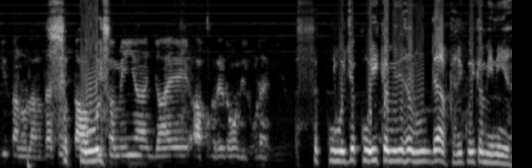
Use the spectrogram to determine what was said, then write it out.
ਕੀ ਤੁਹਾਨੂੰ ਲੱਗਦਾ ਕਿ ਸਟਾਫ ਸਕੂਲ- ਦੀ ਕਮੀ ਆ ਜਾਂ ਇਹ ਅਪਗ੍ਰੇਡ ਹੋਣ ਦੀ ਲੋੜ ਹੈਗੀ ਆ? ਸਕੂਲ 'ਚ ਕੋਈ ਕਮੀ ਨਹੀਂ ਸਾਨੂੰ ਅਧਿਆਪਕਾਂ ਦੀ ਕੋਈ ਕਮੀ ਨਹੀਂ ਹੈ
